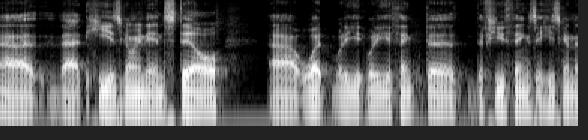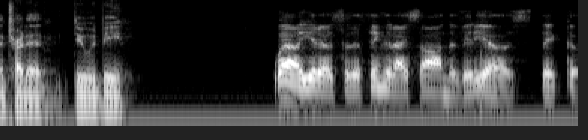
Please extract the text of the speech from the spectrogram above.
uh, that he is going to instill, uh, what what do you what do you think the the few things that he's going to try to do would be? Well, you know, so the thing that I saw in the videos that go,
